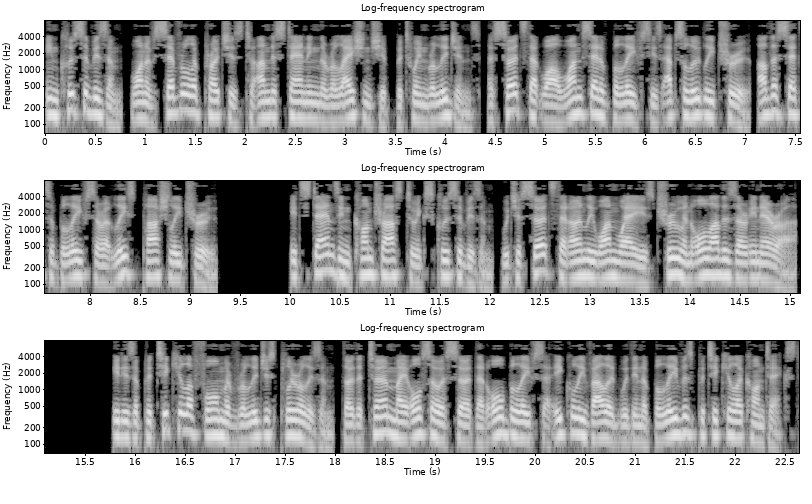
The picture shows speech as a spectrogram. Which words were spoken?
Inclusivism, one of several approaches to understanding the relationship between religions, asserts that while one set of beliefs is absolutely true, other sets of beliefs are at least partially true. It stands in contrast to exclusivism, which asserts that only one way is true and all others are in error. It is a particular form of religious pluralism, though the term may also assert that all beliefs are equally valid within a believer's particular context.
